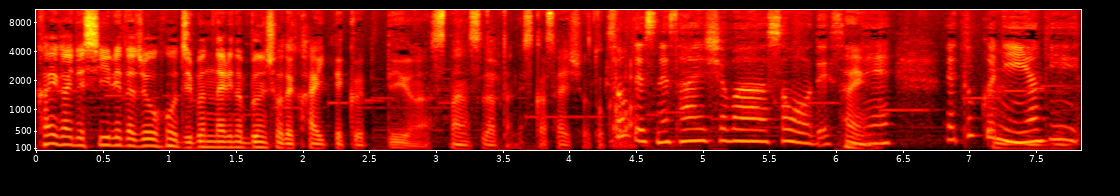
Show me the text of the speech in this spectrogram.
海外で仕入れた情報を自分なりの文章で書いていくっていうようなスタンスだったんですか最初とかは？そうですね最初はそうですね、で特うんにやはうん。うんり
